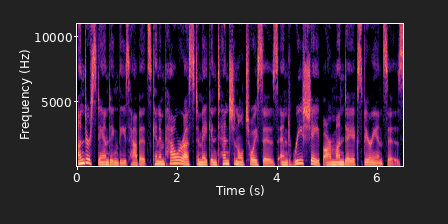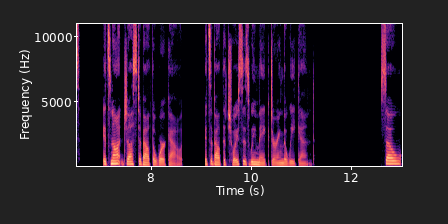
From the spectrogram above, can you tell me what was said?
Understanding these habits can empower us to make intentional choices and reshape our Monday experiences. It's not just about the workout, it's about the choices we make during the weekend. So,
